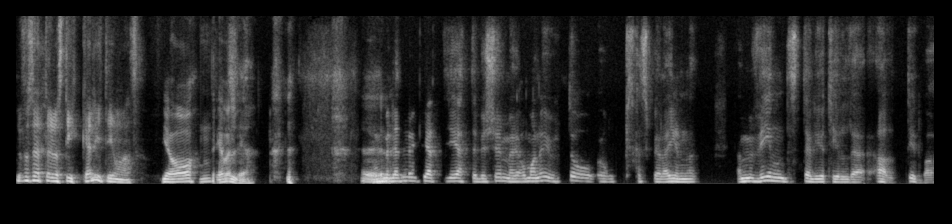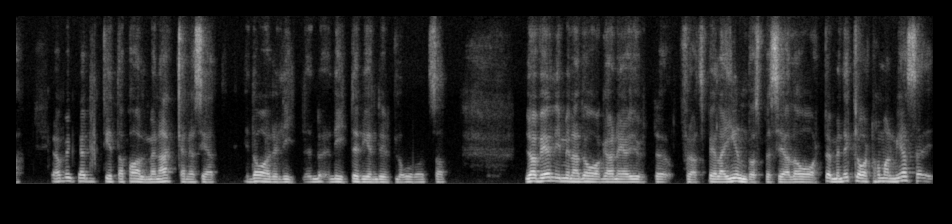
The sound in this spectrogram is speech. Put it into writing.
Du får sätta dig och sticka lite Jonas. Ja, det är väl det. men det är ett jätte, jättebekymmer. Om man är ute och, och ska spela in, ja, men vind ställer ju till det alltid. Va? Jag brukar titta på almanackan och se att idag är det lite, lite vind utlovat. Så jag väljer mina dagar när jag är ute för att spela in då speciella arter. Men det är klart, har man med sig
